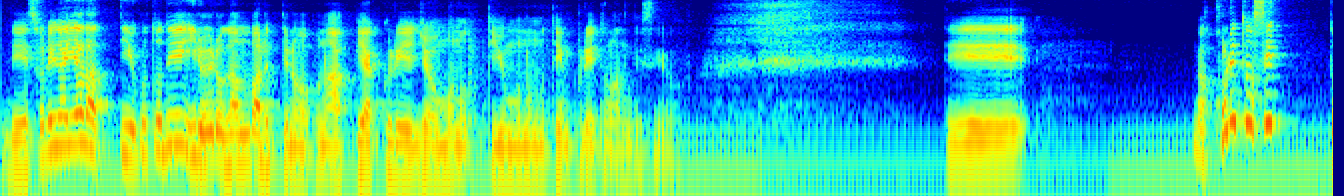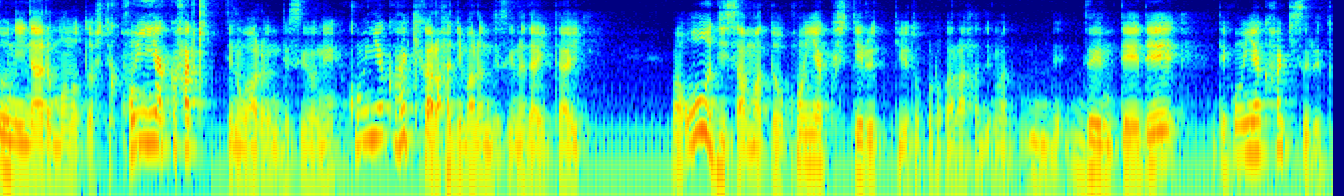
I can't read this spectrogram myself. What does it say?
で、それが嫌だっていうことでいろいろ頑張るっていうのがこの悪役令状ものっていうもののテンプレートなんですよ。で、まあ、これとセットになるものとして婚約破棄っていうのがあるんですよね。婚約破棄から始まるんですよね、大体。まあ、王子様と婚約してるっていうところから始まる前提で、で、婚約破棄すると。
